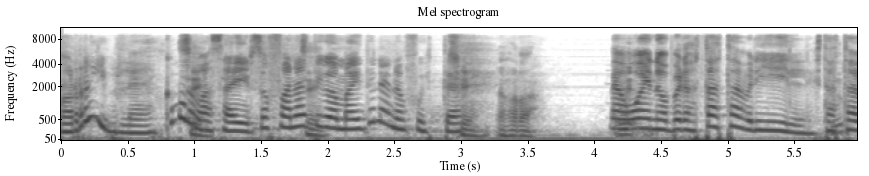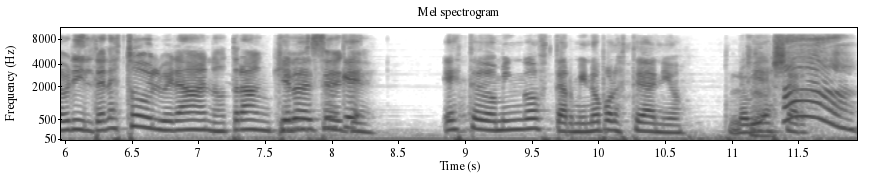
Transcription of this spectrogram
Horrible. ¿Cómo Sí. no vas a ir? ¿Sos fanático Sí. de Maitena y no fuiste? Sí, es verdad. No, Eh, bueno, pero está hasta abril, está hasta abril. Tenés todo el verano, tranqui. Quiero ¿viste decir que este domingo terminó por este año. Lo vi ayer. Ah,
